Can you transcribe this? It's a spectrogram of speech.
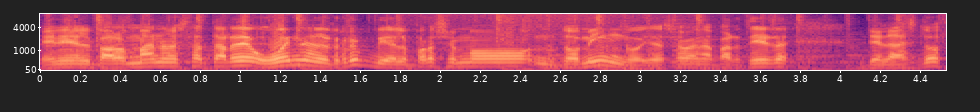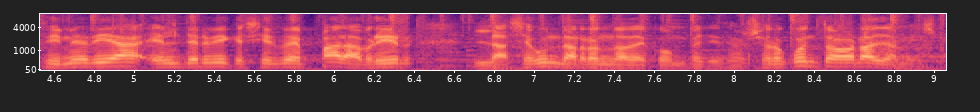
en el balonmano esta tarde o en el rugby el próximo domingo. Ya saben, a partir de las 12 y media el derby que sirve para abrir la segunda ronda de competición. Se lo cuento ahora ya mismo.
